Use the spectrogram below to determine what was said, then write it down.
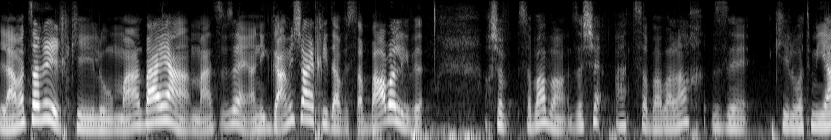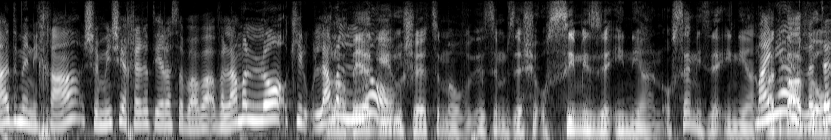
למה צריך? כאילו, מה הבעיה? מה זה זה? אני גם אישה יחידה וסבבה לי. ו... עכשיו, סבבה, זה שאת סבבה לך, זה כאילו, את מיד מניחה שמישהי אחרת תהיה לה סבבה, אבל למה לא, כאילו, למה והרבה לא? יגידו שעצם זה שעושים מזה עניין, עושה מזה עניין. מה העניין? לתת ואומר-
